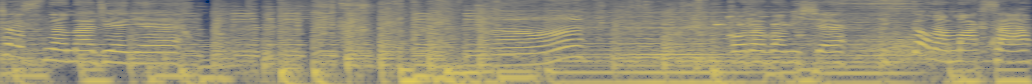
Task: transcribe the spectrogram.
czas na nadzienie. A, podoba mi się. I to na maksa.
